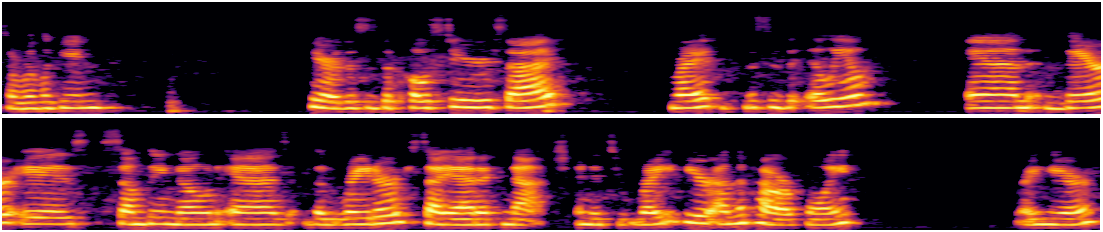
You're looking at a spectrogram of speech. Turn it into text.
So we're looking here. This is the posterior side, right? This is the ilium. And there is something known as the greater sciatic notch. And it's right here on the PowerPoint, right here.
